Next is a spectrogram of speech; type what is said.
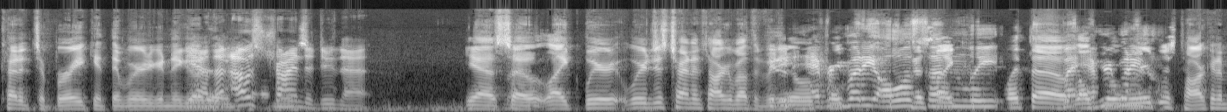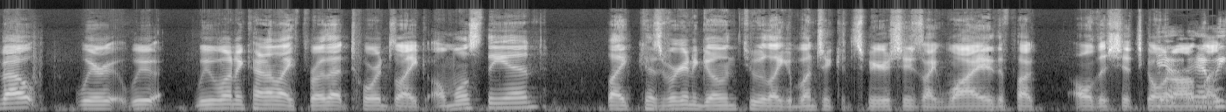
cut it to break, and then we were gonna go. Yeah, to that, I was trying to do that. Yeah, so like we're we're just trying to talk about the Dude, video. real quick. everybody all of a Because, like, sudden, with the but like what we everybody's- were just talking about, we're we we want to kind of like throw that towards like almost the end, like because we're gonna go into like a bunch of conspiracies, like why the fuck all this shit's going yeah, on. and like, we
